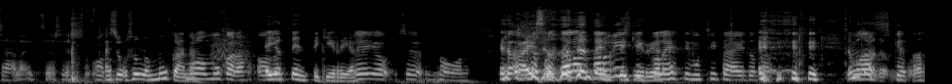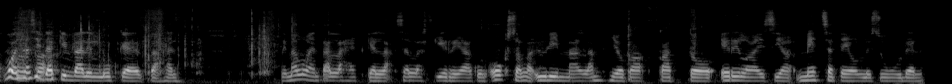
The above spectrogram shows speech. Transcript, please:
täällä itse asiassa... On. Ai, su- sulla on mukana? Mulla on mukana. On. Ei ole tenttikirja? Ei ole, se, no on. Ai se on täällä on, täällä on ristikkolehti, mutta sitä ei tota, no, mutta lasketa. voihan Tota, sitäkin välin lukea vähän. Niin mä luen tällä hetkellä sellaista kirjaa kuin Oksalla ylimmällä, joka katsoo erilaisia metsäteollisuuden,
